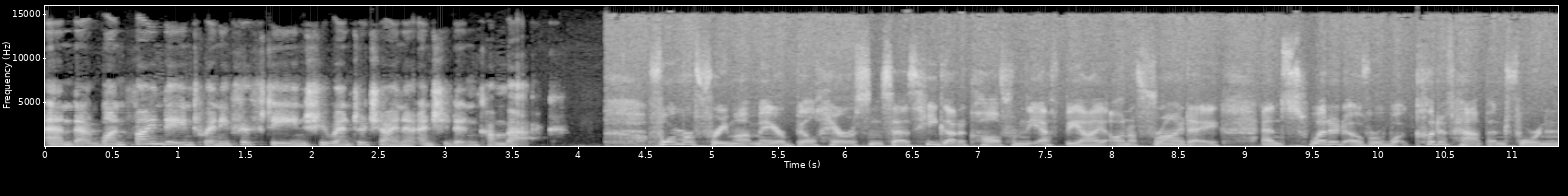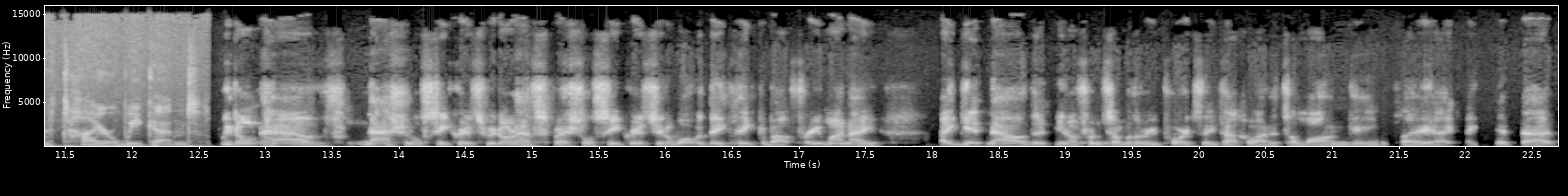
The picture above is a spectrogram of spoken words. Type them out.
And that one fine day in 2015, she went to China and she didn't come back. Former Fremont Mayor Bill Harrison says he got a call from the FBI on a Friday and sweated over what could have happened for an entire weekend. We don't have national secrets. We don't have special secrets. You know, what would they think about Fremont? I, I get now that, you know, from some of the reports they talk about it's a long game play. I, I get that.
